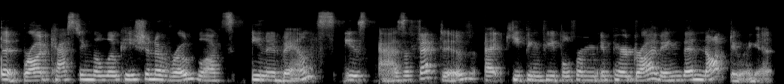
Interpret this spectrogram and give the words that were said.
that broadcasting the location of roadblocks in advance is as effective at keeping people from impaired driving than not doing it.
